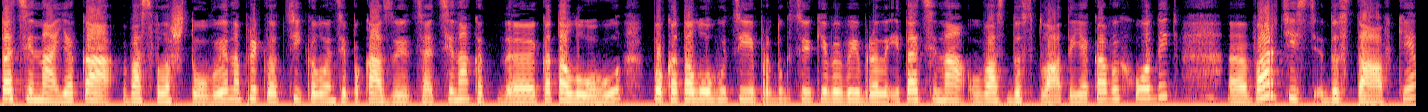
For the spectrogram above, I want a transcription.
та ціна, яка вас влаштовує, наприклад, в цій колонці показується ціна е, каталогу по каталогу цієї продукції, яку ви вибрали, і та ціна у вас до сплати, яка виходить, вартість доставки.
